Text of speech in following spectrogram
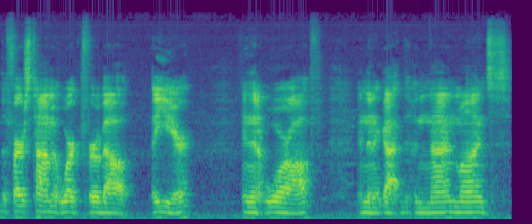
the first time it worked for about a year, and then it wore off, and then it got to nine months,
